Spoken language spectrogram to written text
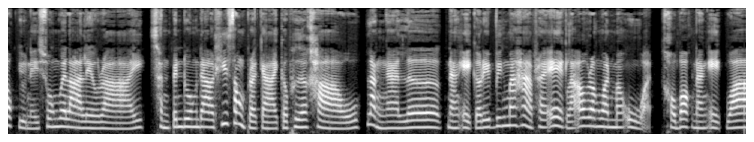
ตกอยู่ในช่วงเวลาเลวร้าย ฉันเป็นดวงดาวที่ส่องประกายก็เพื่อเขา หลังงานเลิก นางเอกก็รีบวิ่งมาหาพระเอกแล้วเอารางวัลมาอวด เขาบอกนางเอกว่า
